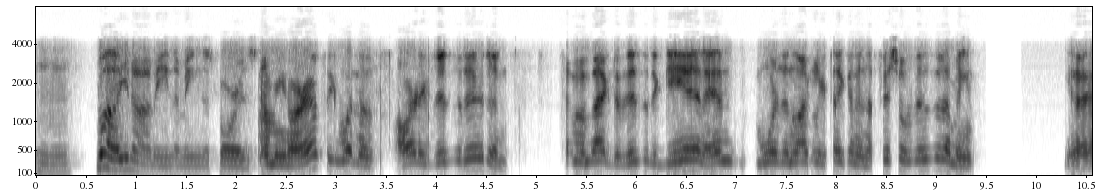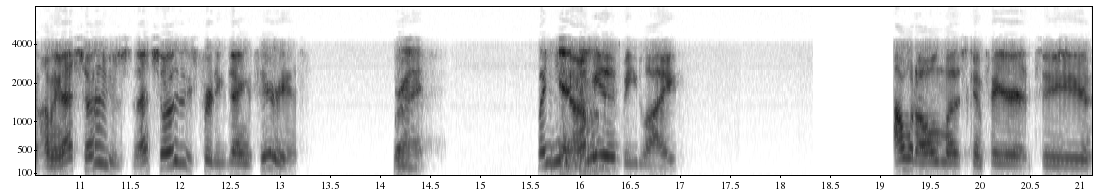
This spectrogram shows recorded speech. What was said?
Mhm. Well, you know, I mean, I mean, as far as I mean, or else he wouldn't have already visited and coming back to visit again, and more than likely taking an official visit. I mean, you know, I mean that shows that shows he's pretty dang serious. right. But you Yeah, know, I mean, it'd be like I would almost compare it to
